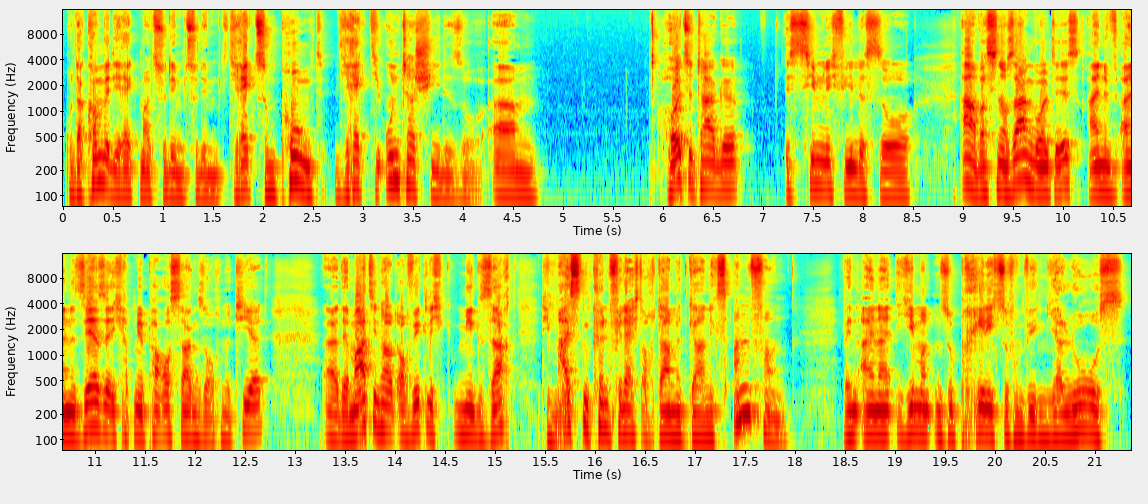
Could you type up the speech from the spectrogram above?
und da kommen wir direkt mal zu dem, zu dem, direkt zum Punkt, direkt die Unterschiede so. Ähm, heutzutage ist ziemlich vieles so. Ah, was ich noch sagen wollte ist, eine, eine sehr, sehr, ich habe mir ein paar Aussagen so auch notiert. Äh, der Martin hat auch wirklich mir gesagt, die meisten können vielleicht auch damit gar nichts anfangen. Wenn einer jemanden so predigt, so von wegen, ja los,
